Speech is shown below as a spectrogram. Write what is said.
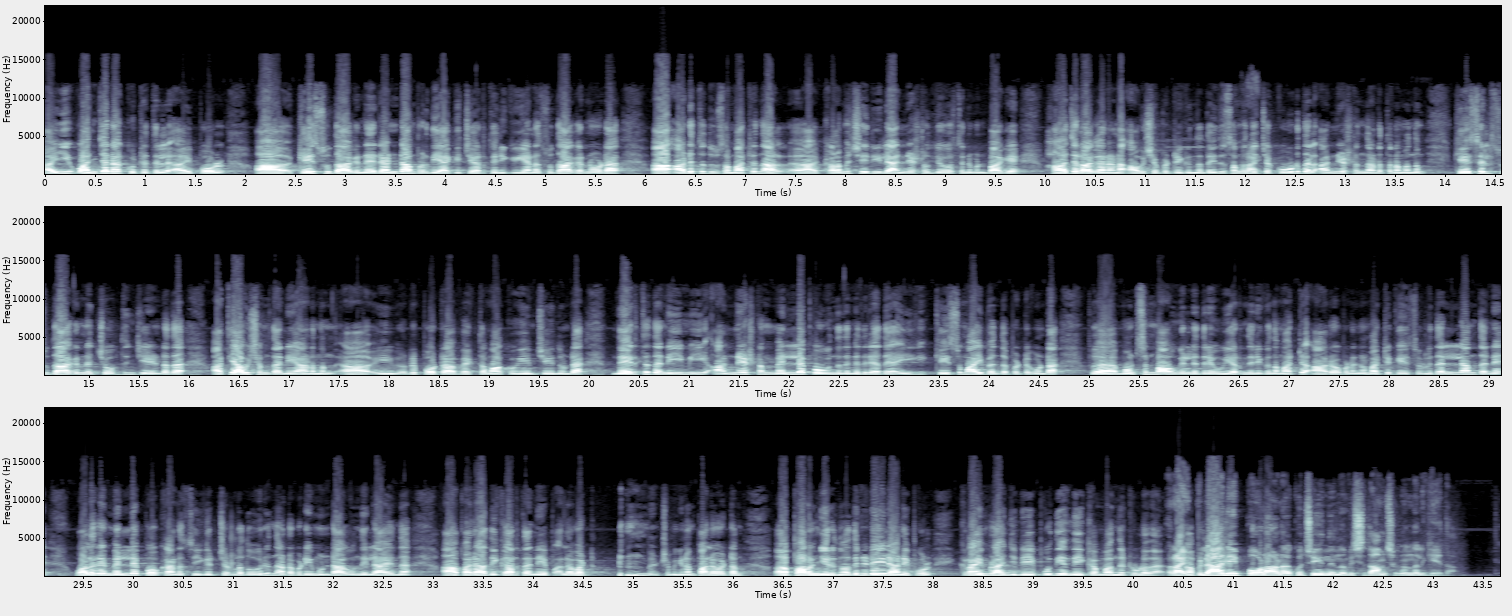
ഈ വഞ്ചന കുറ്റത്തിൽ ഇപ്പോൾ കെ സുധാകരനെ രണ്ടാം പ്രതിയാക്കി ചേർത്തിരിക്കുകയാണ്. സുധാകരനോട് അടുത്ത ദിവസം മറ്റന്നാൾ കളമശ്ശേരിയിലെ അന്വേഷണ ഉദ്യോഗസ്ഥന് മുൻപാകെ ഹാജരാകാനാണ് ആവശ്യപ്പെട്ടിരിക്കുന്നത്. ഇത് സംബന്ധിച്ച കൂടുതൽ അന്വേഷണം നടത്തണമെന്നും കേസിൽ സുധാകരനെ ചോദ്യം ചെയ്യേണ്ടത് അത്യാവശ്യം തന്നെയാണെന്നും ഈ റിപ്പോർട്ട് വ്യക്തമാക്കുകയും ചെയ്യുന്നുണ്ട്. നേരത്തെ തന്നെയും ഈ അന്വേഷണം മെല്ലെ പോകുന്നതിനെതിരെ അതായത് ഈ കേസുമായി ബന്ധപ്പെട്ടുകൊണ്ട് മോൺസൺ മാവുങ്കലിനെതിരെ ഉയർന്നിരിക്കുന്ന മറ്റ് ആരോപണങ്ങൾ മറ്റ് കേസുകൾ ഇതെല്ലാം തന്നെ വളരെ മെല്ലെ പോക്കാണ് സ്വീകരിച്ചിട്ടുള്ളത്. ഒരു നടപടിയും ഉണ്ടാകുന്നില്ല എന്ന് ആ, പരാതിക്കാർ തന്നെ പലവട്ടം ക്ഷമിക്കണം പലവട്ടം പറഞ്ഞിരുന്നു. അതിനിടയിലാണ് ഇപ്പോൾ ക്രൈംബ്രാഞ്ചിന്റെ പുതിയ നീക്കം വന്നിട്ടുള്ളത്. ഞാനിപ്പോഴാണ് ഡാനി പോളാണ് കൊച്ചിയിൽ നിന്ന് വിശദാംശങ്ങൾ നൽകിയത്.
